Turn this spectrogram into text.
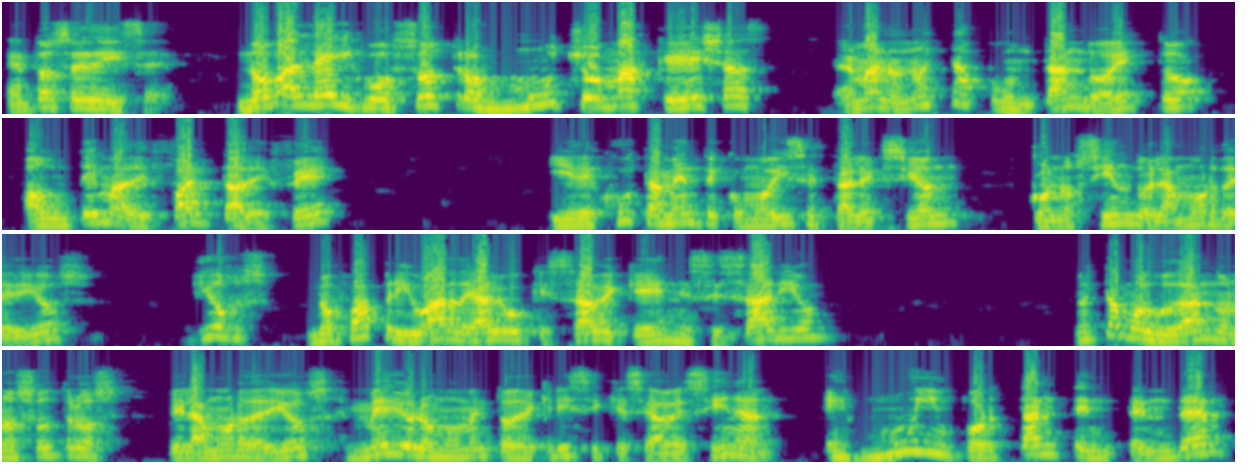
Entonces dice, ¿no valéis vosotros mucho más que ellas? Hermano, ¿no está apuntando esto a un tema de falta de fe? Y de justamente como dice esta lección, conociendo el amor de Dios, Dios nos va a privar de algo que sabe que es necesario. ¿No estamos dudando nosotros del amor de Dios, en medio de los momentos de crisis que se avecinan, es muy importante entender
